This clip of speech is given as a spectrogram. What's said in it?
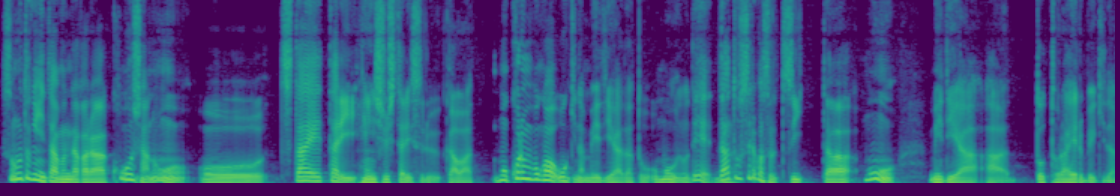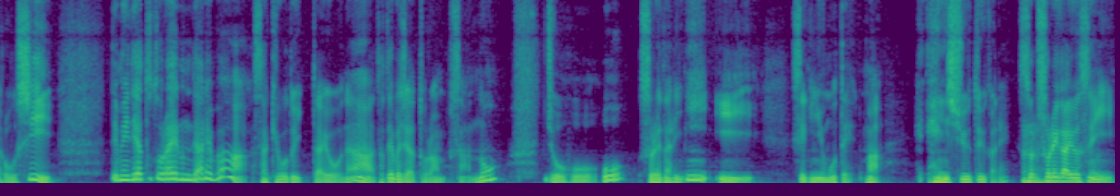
その時に多分だから後者の伝えたり編集したりする側もうこれも僕は大きなメディアだと思うのでだとすればそれツイッターもメディアと捉えるべきだろうしでメディアと捉えるんであれば先ほど言ったような例えばじゃあトランプさんの情報をそれなりに責任を持てまあ編集というかね。それそれが要するに、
